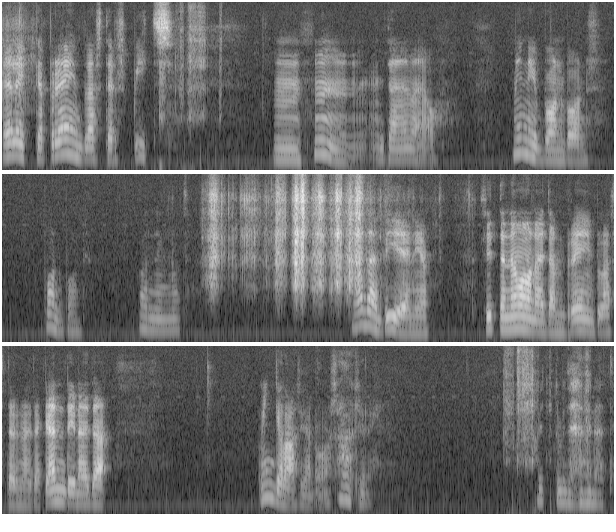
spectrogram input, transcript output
Elikkä Brain Blaster Spitz. Mhm, mitä nämä on? Mini bonbons. Bonbons. Varningot. Näitä pieniä. Sitten nämä on näitä Brain Blaster, näitä Candy, näitä... Minkälaisia nuo? Saakeli. Vittu mitä he näette.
